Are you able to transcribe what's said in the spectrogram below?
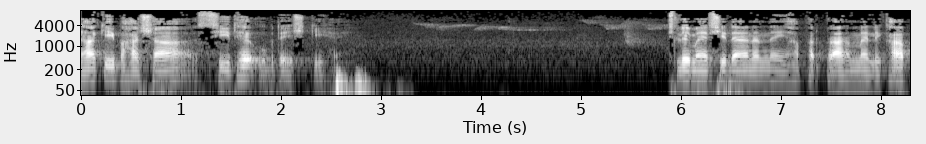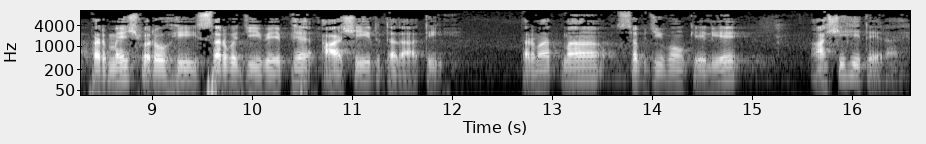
यहाँ की भाषा सीधे उपदेश की है। इसलिए महर्षि दयानंद ने यहाँ पर प्रारंभ में लिखा, परमेश्वरो ही सर्व जीवेभ्य आशीर ददाती। परमात्मा सब जीवों के लिए आशी ही दे रहा है,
